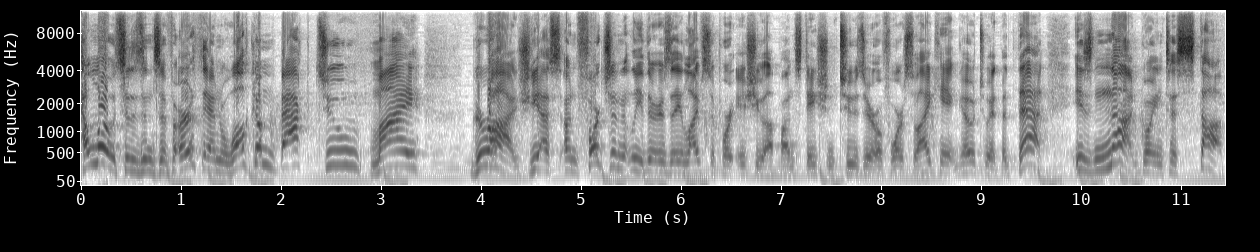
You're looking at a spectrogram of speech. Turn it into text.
Hello, citizens of Earth, and welcome back to my garage. Yes, unfortunately, there is a life support issue up on station 204, so I can't go to it, but that is not going to stop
